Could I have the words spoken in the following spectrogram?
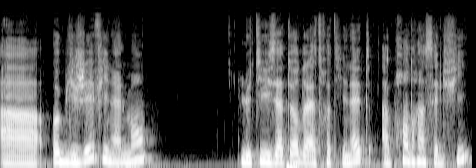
à obliger finalement l'utilisateur de la trottinette à prendre un selfie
